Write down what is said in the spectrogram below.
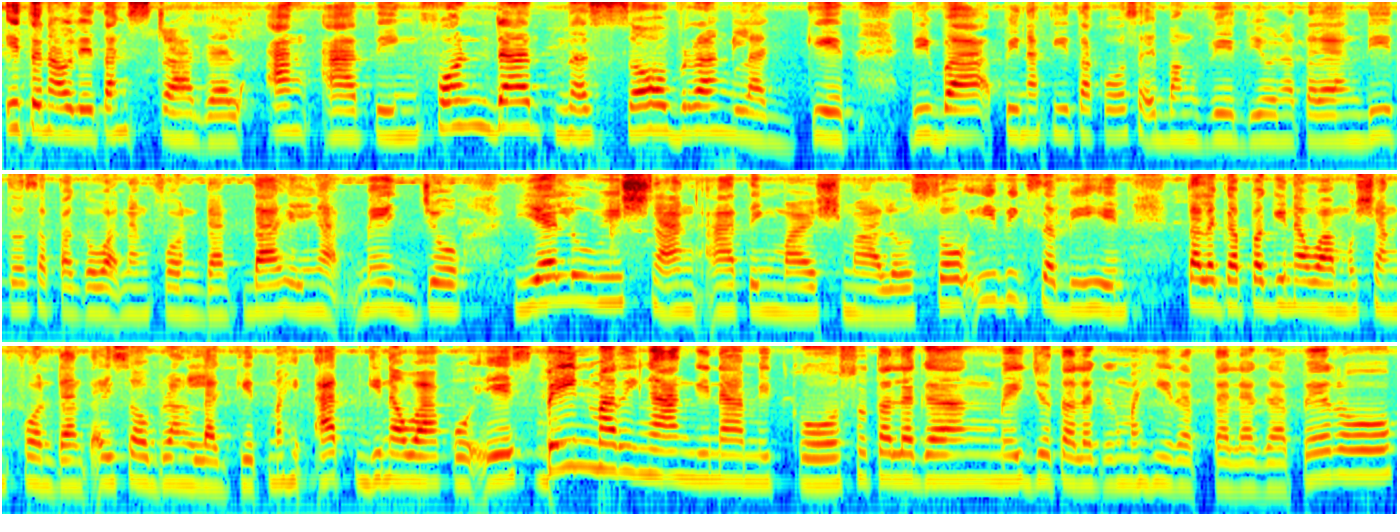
Ito na ulit ang struggle, ang ating fondant na sobrang lagkit. 'Di ba? Pinakita ko sa ibang video na talagang dito sa paggawa ng fondant dahil nga medyo yellowish na ang ating marshmallow. So, ibig sabihin, talaga pag ginawa mo siyang fondant ay sobrang lagkit. At ginawa ko is Bain Marie nga ang ginamit ko. So, talagang medyo talagang mahirap talaga. Pero,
